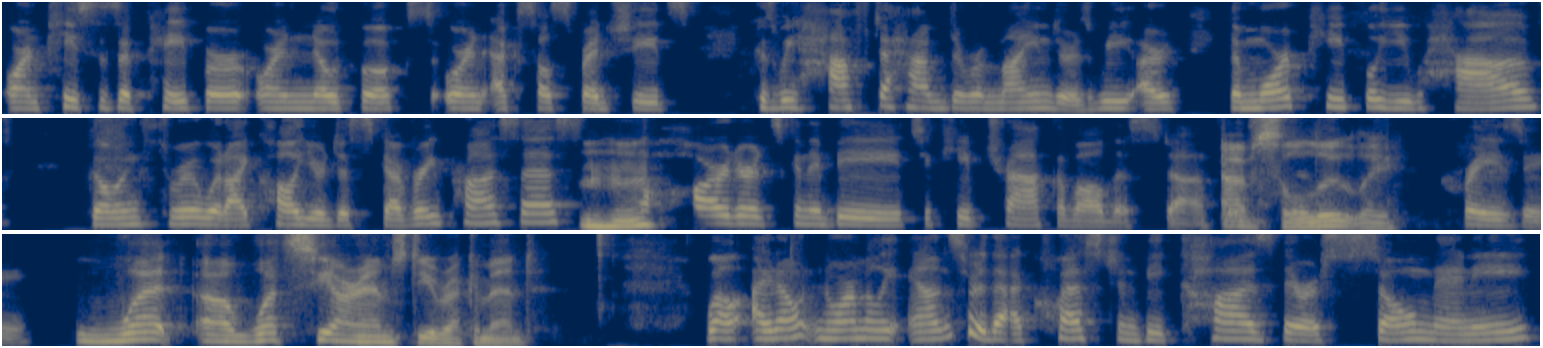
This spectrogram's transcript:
or on pieces of paper or in notebooks or in Excel spreadsheets because we have to have the reminders. We are the more people you have going through what I call your discovery process, mm-hmm. the harder it's going to be to keep track of all this stuff. Absolutely. Crazy. What uh, what CRMs do you recommend? Well, I don't normally answer that question because there are so many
